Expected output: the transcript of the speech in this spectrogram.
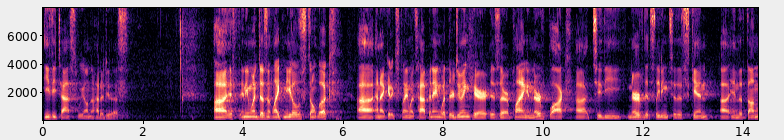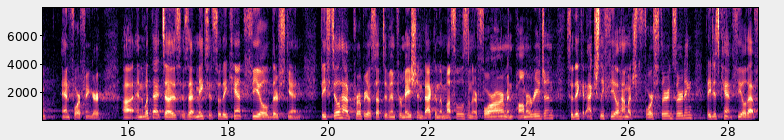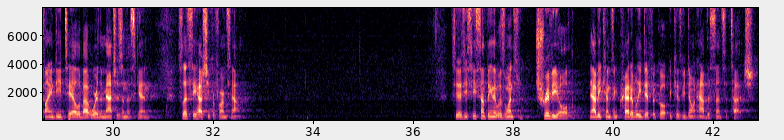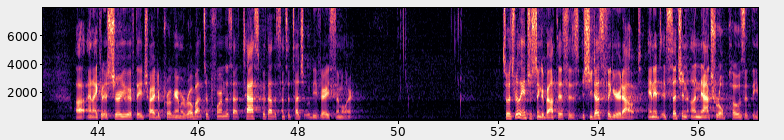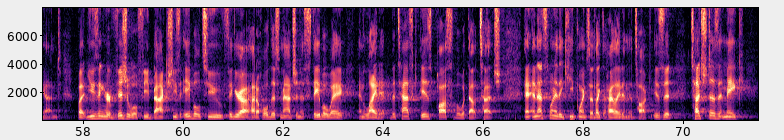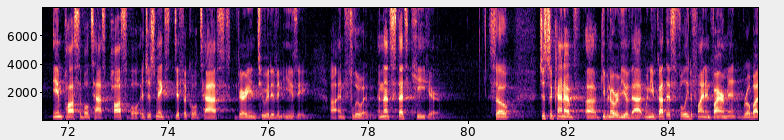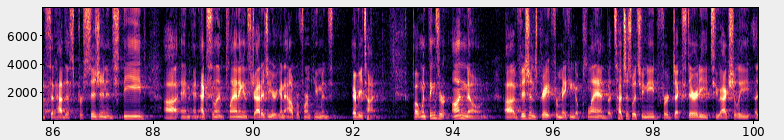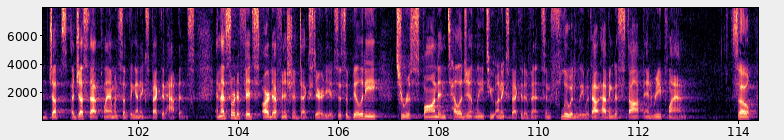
Easy task, we all know how to do this. Uh, if anyone doesn't like needles, don't look. Uh, and I could explain what's happening. What they're doing here is they're applying a nerve block uh, to the nerve that's leading to the skin uh, in the thumb and forefinger. Uh, and what that does is that makes it so they can't feel their skin. They still have proprioceptive information back in the muscles in their forearm and palmar region, so they could actually feel how much force they're exerting. They just can't feel that fine detail about where the match is in the skin. So let's see how she performs now. So as you see, something that was once trivial now becomes incredibly difficult because we don't have the sense of touch. Uh, and I could assure you, if they tried to program a robot to perform this task without the sense of touch, it would be very similar. So what's really interesting about this is, is she does figure it out, and it, it's such an unnatural pose at the end. But using her visual feedback, she's able to figure out how to hold this match in a stable way and light it. The task is possible without touch. And, and that's one of the key points I'd like to highlight in the talk, is that touch doesn't make impossible tasks possible. It just makes difficult tasks very intuitive and easy uh, and fluid. And that's, that's key here. So just to kind of uh, give an overview of that, when you've got this fully defined environment, robots that have this precision and speed uh, and, and excellent planning and strategy are going to outperform humans every time. But when things are unknown, uh, vision's great for making a plan, but touch is what you need for dexterity to actually adjust, adjust that plan when something unexpected happens. And that sort of fits our definition of dexterity. It's this ability to respond intelligently to unexpected events and fluidly without having to stop and replan. So,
